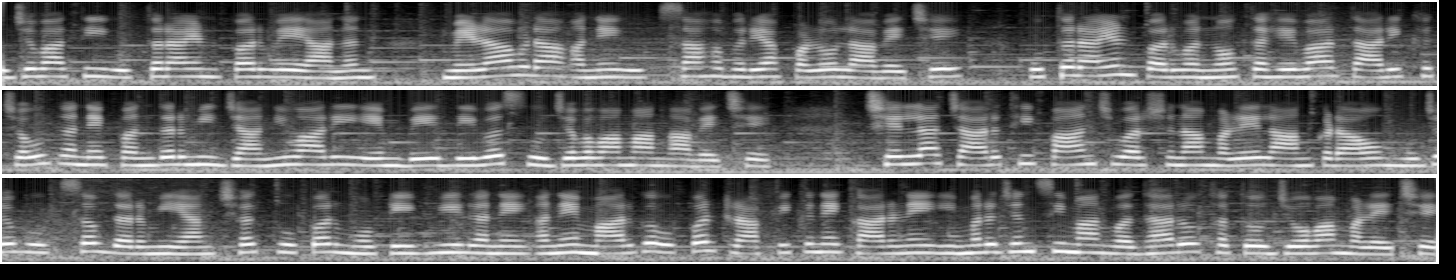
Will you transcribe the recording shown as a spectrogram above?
ઉજવાતી ઉત્તરાયણ પર્વે આનંદ, મેળાવડા અને ઉત્સાહભર્યા પળો લાવે છે. ઉત્તરાયણ પર્વનો તહેવાર તારીખ ચૌદ અને પંદરમી જાન્યુઆરી એમ બે દિવસ ઉજવવામાં આવે છે. છેલ્લા ચારથી પાંચ વર્ષના મળેલ આંકડાઓ મુજબ ઉત્સવ દરમિયાન છત ઉપર મોટી ભીડ અને અને માર્ગ ઉપર ટ્રાફિકને કારણે ઇમરજન્સીમાં વધારો થતો જોવા મળે છે.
